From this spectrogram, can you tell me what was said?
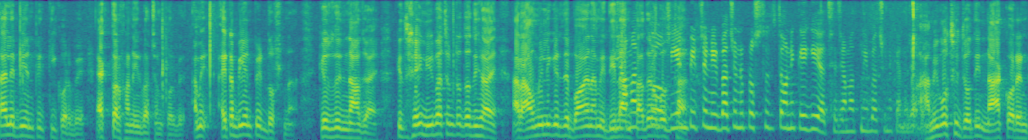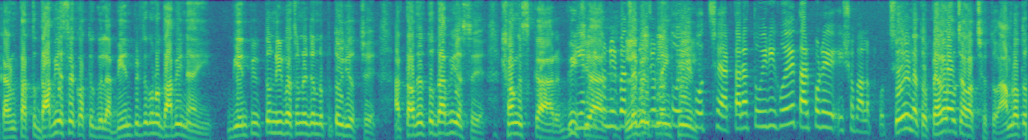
তাহলে বিএনপির কি করবে? একতরফা নির্বাচন করবে। আমি এটা বিএনপির দোষ না। কেউ যদি না যায় কিন্তু সেই নির্বাচনটা যদি হয় আর আওয়ামী লীগের যে বয়ান আমি দিলাম তাদের অবস্থা বিএনপির যে নির্বাচনের প্রস্তুতিতে অনেক এগিয়ে আছে। জামাত নির্বাচনে কেন যাবে? আমি বলছি যদি না করেন কারণ তার তো দাবি আছে কতগুলা। বিএনপির তো কোনো দাবি নাই। বিএনপি তো নির্বাচনের জন্য তৈরি হচ্ছে আর তাদের তো দাবি আছে। সংস্কার বিচার লেভেল প্লেইং ফিল্ড হচ্ছে আর তারা তৈরি হয়ে তারপরে এসব আলাপ করছে। তৈরি না তো প্যারালাল চালাচ্ছে তো। আমরা তো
